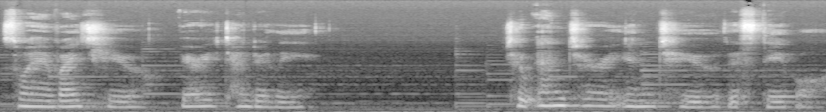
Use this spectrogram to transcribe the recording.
So I invite you very tenderly to enter into this stable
